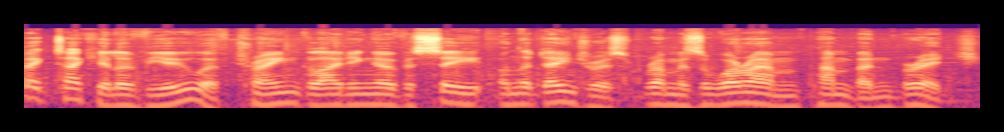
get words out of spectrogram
Spectacular view of train gliding over sea on the dangerous Rameswaram Pamban Bridge.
